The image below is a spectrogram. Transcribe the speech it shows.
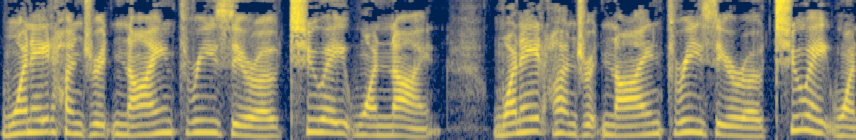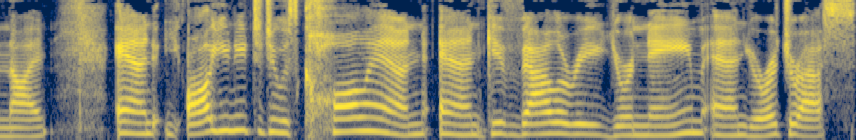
1 800 930 2819. 1 800 930 2819. And all you need to do is call in and give Valerie your name and your address,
